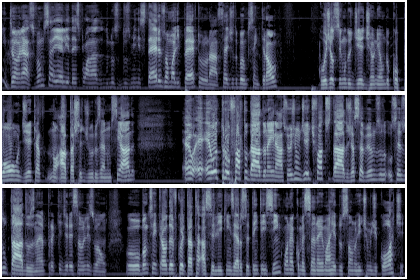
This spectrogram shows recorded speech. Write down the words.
Então, Inácio, vamos sair ali da esplanada dos, dos, ministérios, vamos ali perto, na sede do Banco Central. Hoje é o segundo dia de reunião do Copom, o dia que a, a taxa de juros é anunciada. É, é, é, outro fato dado, né, Inácio? Hoje é um dia de fatos dados, já sabemos os resultados, né? Para que direção eles vão. O Banco Central deve cortar a Selic em 0,75, né? Começando aí uma redução no ritmo de corte.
